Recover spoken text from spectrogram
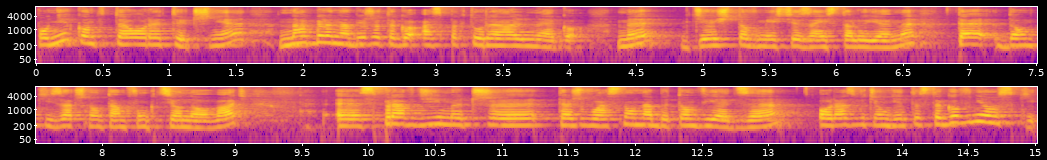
poniekąd teoretycznie, nagle nabierze tego aspektu realnego. My gdzieś to w mieście zainstalujemy, te domki zaczną tam funkcjonować. E, sprawdzimy, czy też własną nabytą wiedzę oraz wyciągnięte z tego wnioski,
